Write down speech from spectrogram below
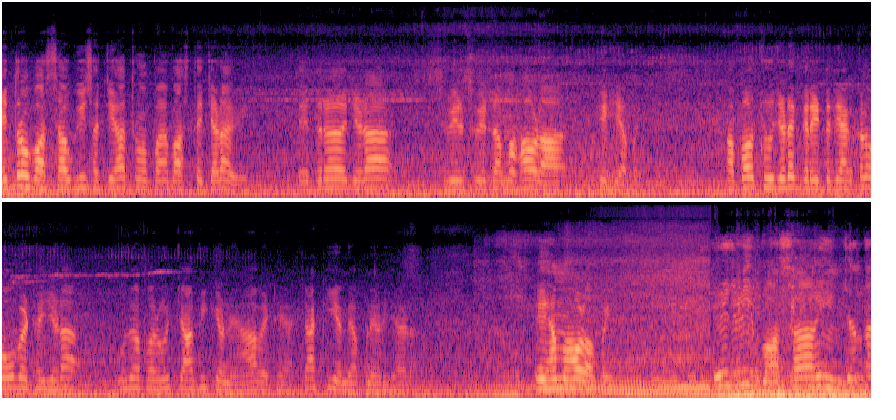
ਇਧਰੋਂ ਬੱਸ ਆਊਗੀ, ਸੱਜੇ ਹੱਥੋਂ ਆਪਾਂ ਬੱਸ ਤੇ ਚੜਾਂਗੇ। ਤੇ ਇਧਰ ਜਿਹੜਾ ਸਵੇਰ ਸਵੇਰ ਦਾ ਮਾਹੌਲ ਆ, ਇਹ ਆ ਭਾਈ ਆਪਾਂ ਉੱਥੋਂ ਜਿਹੜਾ ਗ੍ਰਿਡ ਦੇ ਅੰਕਲ, ਉਹ ਬੈਠੇ ਜਿਹੜਾ, ਉਹਦੇ ਉੱਪਰ ਉਹ ਚਾਹ ਪੀ ਕੇ ਆਉਣੇ ਆ ਆਹ ਬੈਠੇ ਆ ਝਾਕੀ ਜਾਂਦੇ ਆਪਣੇ ਵਾਲੀ ਸਾਈਡ ਇਹ ਮਾਹੌਲ ਆ ਭਾਈ ਇਹ ਜਿਹੜੀ ਬੱਸ ਆ ਇੰਜਨ ਦਾ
